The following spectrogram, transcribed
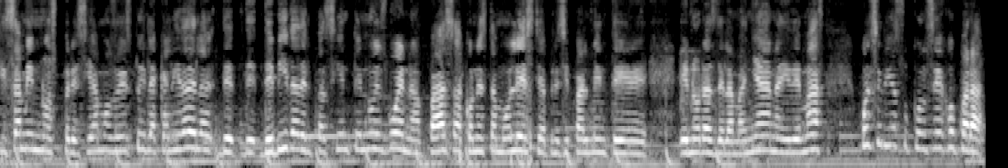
quizá menospreciamos esto y la calidad de, la- de- de- de vida del paciente no es buena. Pasa con esta molestia principalmente en horas de la mañana y demás. ¿Cuál sería su consejo para,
